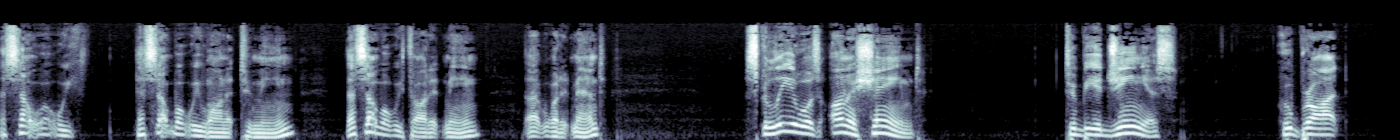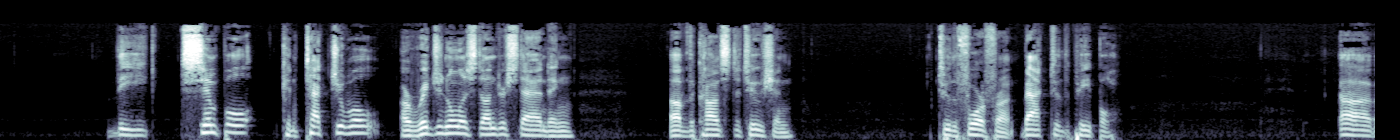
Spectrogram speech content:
that's not what we that's not what we want it to mean. That's not what we thought it mean, uh, what it meant. Scalia was unashamed to be a genius who brought the simple, contextual, originalist understanding of the Constitution to the forefront, back to the people. Uh,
